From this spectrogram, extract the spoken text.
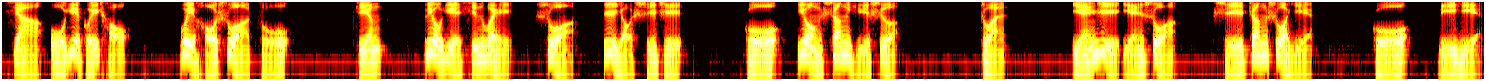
夏五月癸丑，魏侯朔卒。经六月辛未，朔日有食之。古用生于社。传炎日炎朔，时征朔也。古礼也，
